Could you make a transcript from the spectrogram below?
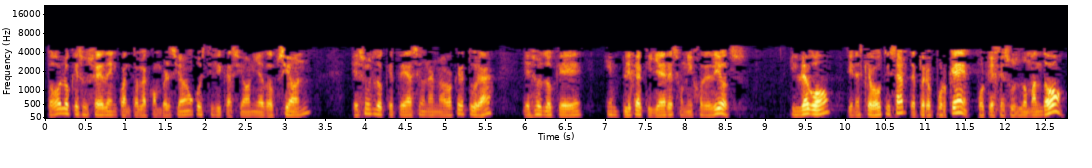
todo lo que sucede en cuanto a la conversión, justificación y adopción, eso es lo que te hace una nueva criatura, eso es lo que implica que ya eres un hijo de Dios. Y luego tienes que bautizarte. ¿Pero por qué? Porque Jesús lo mandó.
